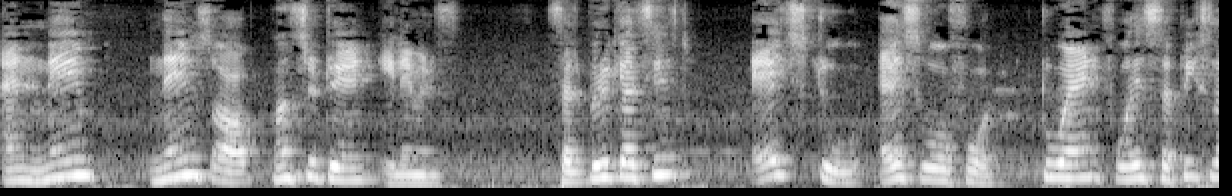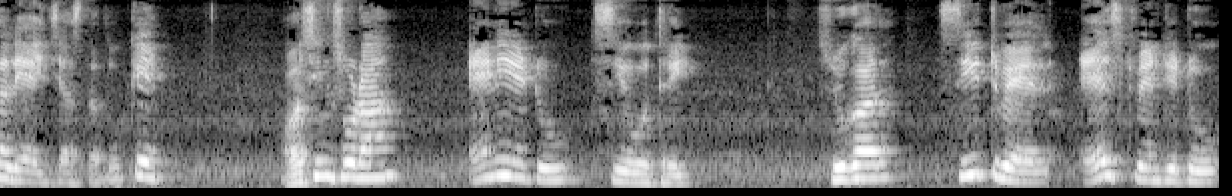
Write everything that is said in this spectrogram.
and name names of constituent elements. Sulfuric acid, H two S O four two and four हे सफिक्स लिया okay washing soda. N A two C O three sugar C twelve H twenty two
